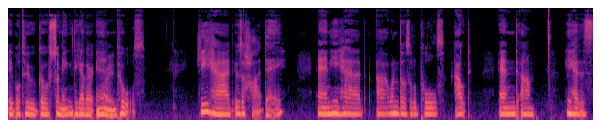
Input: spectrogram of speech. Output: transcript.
able to go swimming together in Right. pools. He had, it was a hot day, and he had uh, one of those little pools out, and um, he had his,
